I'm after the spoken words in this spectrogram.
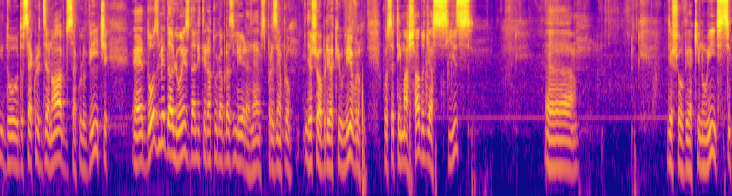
do, do século XIX, do século XX, é, dos medalhões da literatura brasileira. Né? Por exemplo, deixa eu abrir aqui o livro. Você tem Machado de Assis. Uh, deixa eu ver aqui no índice,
